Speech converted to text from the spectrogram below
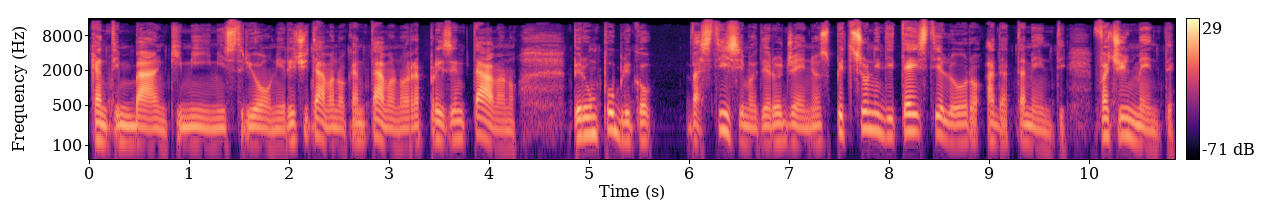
cantimbanchi, mimi, strioni, recitavano, cantavano, rappresentavano per un pubblico vastissimo eterogeneo, spezzoni di testi e loro adattamenti, facilmente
